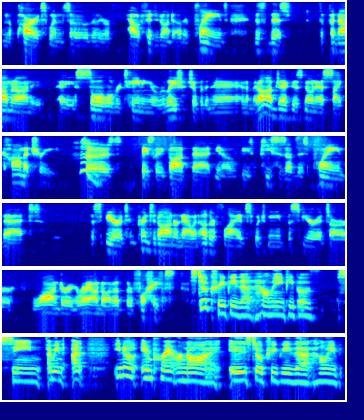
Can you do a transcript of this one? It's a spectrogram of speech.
and the parts when so then they were outfitted onto other planes. This this the phenomenon, a soul retaining a relationship with an inanimate object, is known as psychometry. Hmm. So it's basically thought that you know these pieces of this plane that the spirits imprinted on are now in other flights, which means the spirits are wandering around on other flights. Still creepy that how many people have seen. I mean, I, you know, imprint or not, it is still creepy that how many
